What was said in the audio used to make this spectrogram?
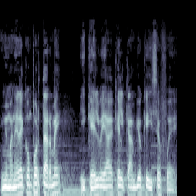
mi manera de comportarme y que él vea que el cambio que hice fue,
